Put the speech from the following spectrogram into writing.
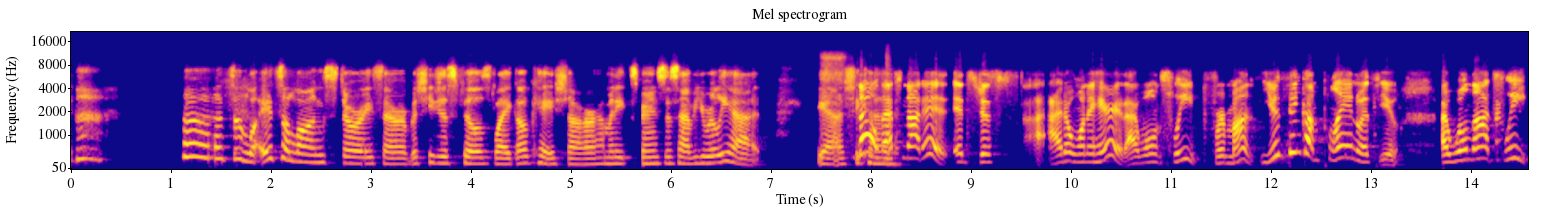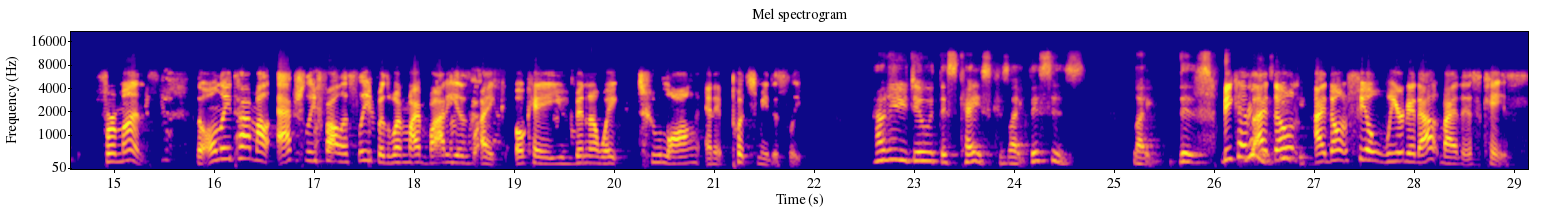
Uh, it's a it's a long story, Sarah, but she just feels like, okay, Shar, how many experiences have you really had? Yeah, she. No, kinda... that's not it. It's just I don't want to hear it. I won't sleep for months. You think I'm playing with you? I will not sleep for months. The only time I'll actually fall asleep is when my body is like, okay, you've been awake too long, and it puts me to sleep. How do you deal with this case? Because like this is like this because really I don't spooky. I don't feel weirded out by this case.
